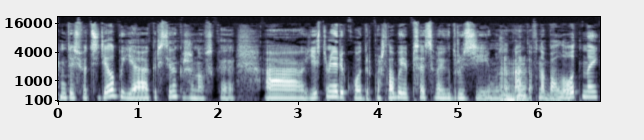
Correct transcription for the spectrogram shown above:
ну, то есть вот сидела бы я, Кристина Крыжановская, а, есть у меня рекордер, пошла бы я писать своих друзей, музыкантов на Болотной,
